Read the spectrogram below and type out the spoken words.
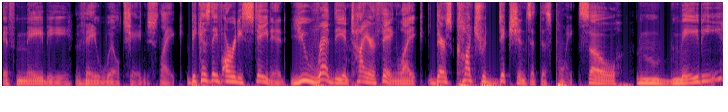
if maybe they will change like because they've already stated you read the entire thing like there's contradictions at this point. So maybe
